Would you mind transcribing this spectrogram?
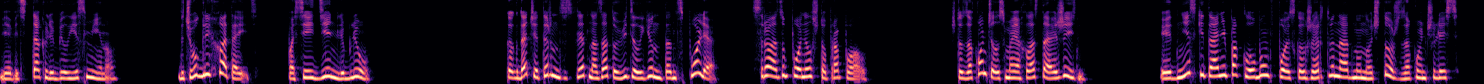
Я ведь так любил Ясмину. Да чего греха таить? По сей день люблю. Когда 14 лет назад увидел ее на танцполе, сразу понял, что пропал. Что закончилась моя холостая жизнь. И дни скитаний по клубам в поисках жертвы на одну ночь тоже закончились.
